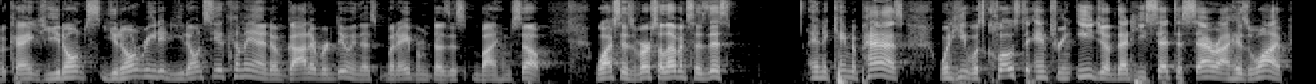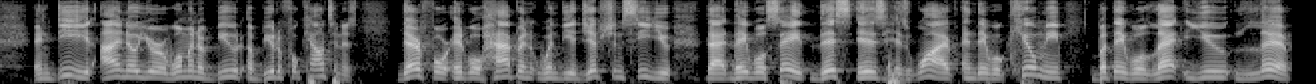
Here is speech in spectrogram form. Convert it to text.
Okay, you don't you don't read it. You don't see a command of God ever doing this, but Abram does this by himself. Watch this. Verse 11 says this. And it came to pass when he was close to entering Egypt that he said to Sarai, his wife, Indeed, I know you're a woman of, be- a beautiful countenance. Therefore, it will happen when the Egyptians see you that they will say, This is his wife, and they will kill me, but they will let you live.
